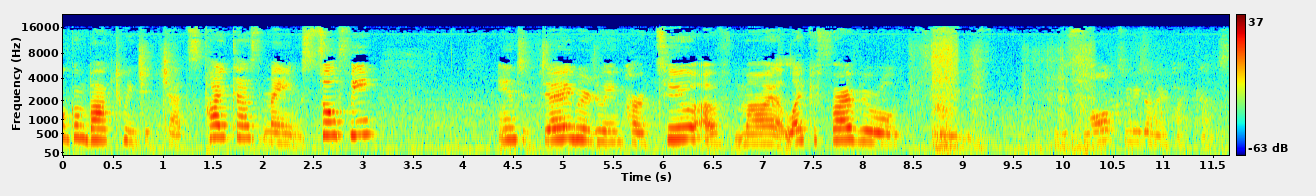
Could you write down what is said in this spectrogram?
welcome back to my Chit Chats podcast. My name is Sophie, and today we're doing part two of my Like a Five Year Old series, the small series on my podcast.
